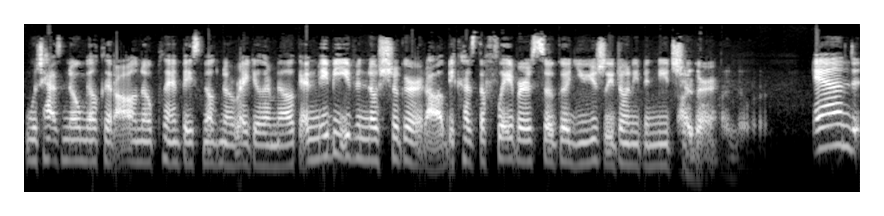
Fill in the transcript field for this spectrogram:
which has no milk at all, no plant based milk, no regular milk, and maybe even no sugar at all because the flavor is so good. You usually don't even need I sugar. don't. I know. that. And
